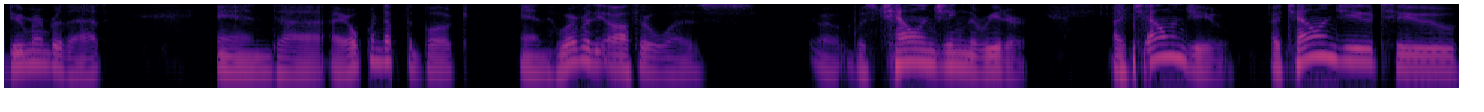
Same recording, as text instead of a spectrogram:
do remember that. And uh, I opened up the book, and whoever the author was uh, was challenging the reader. I challenge you. I challenge you to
